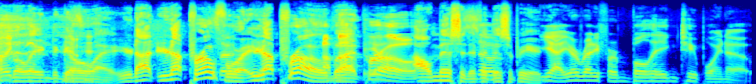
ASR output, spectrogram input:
want think- bullying to go away. You're not you're not pro for it. You're not pro, I'm but not pro. I'll miss it if So, it disappeared. Yeah, you're ready for bullying oh. 2.0.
